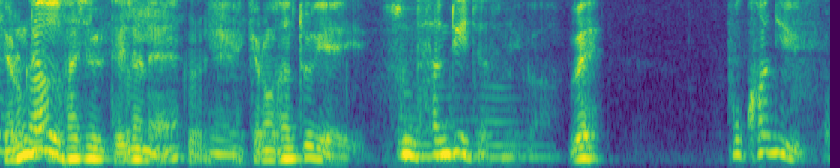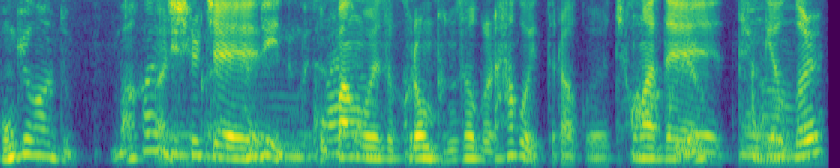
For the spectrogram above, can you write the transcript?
계룡대도 사실 대전에 그렇죠. 그렇죠. 예, 계룡산 쪽에 순- 산 뒤에 있지 않습니까? 왜? 북한이 공격하는데 막아야 아, 실제 뒤에 있는 거죠. 국방부에서 그런 분석을 하고 있더라고요. 청와대 그래요? 타격을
